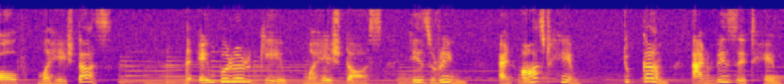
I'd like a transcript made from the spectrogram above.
of Mahesh Das. The emperor gave Mahesh Das his ring and asked him to come and visit him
